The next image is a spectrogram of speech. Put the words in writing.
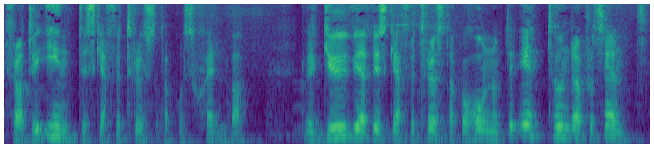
För att vi inte ska förtrösta på oss själva. Gud vill att vi ska förtrösta på honom till 100 procent.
